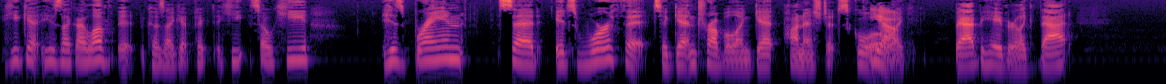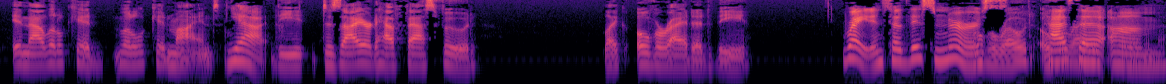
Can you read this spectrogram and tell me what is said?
he get he's like i love it because i get picked he so he his brain said it's worth it to get in trouble and get punished at school Yeah. like bad behavior like that in that little kid little kid mind yeah, the desire to have fast food like overrided the right. And so this nurse overrode has a um.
